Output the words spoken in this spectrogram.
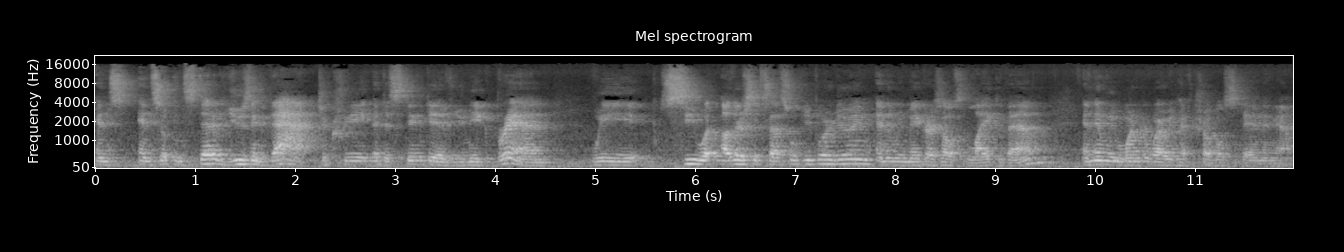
And, and so instead of using that to create a distinctive, unique brand, we see what other successful people are doing and then we make ourselves like them. And then we wonder why we have trouble standing out.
